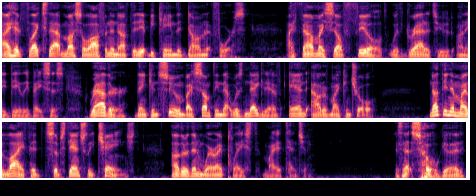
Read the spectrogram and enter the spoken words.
I had flexed that muscle often enough that it became the dominant force. I found myself filled with gratitude on a daily basis, rather than consumed by something that was negative and out of my control. Nothing in my life had substantially changed other than where I placed my attention. Isn't that so good?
